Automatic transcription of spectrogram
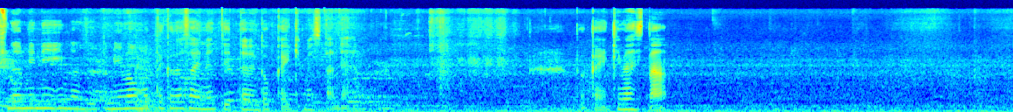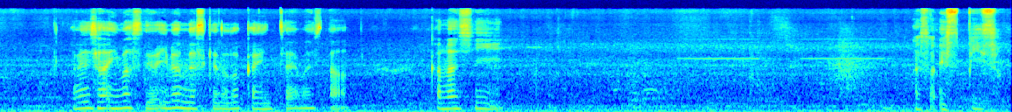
ちなみに今ずっと見守ってくださいねって言ったらどっか行きましたね。どっか行きました。お姉さんいますよ。いるんですけどどっか行っちゃいました。悲しい。あそう SP さん。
